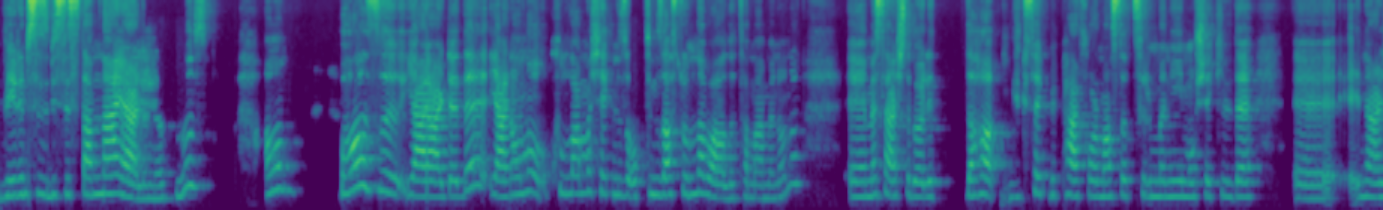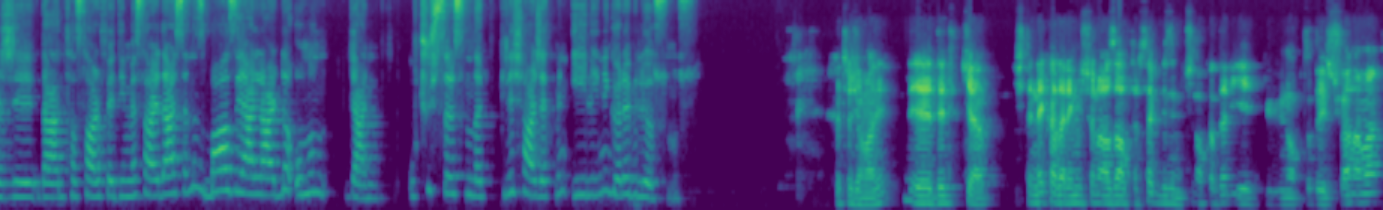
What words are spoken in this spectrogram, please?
verimsiz bir sistemler yerleniyorsunuz. Ama bazı yerlerde de yani onu kullanma şeklinize, optimizasyonuna bağlı tamamen onun. E, mesela işte böyle daha yüksek bir performansla tırmanayım o şekilde e, enerjiden tasarruf edeyim vesaire derseniz bazı yerlerde onun yani uçuş sırasında pili şarj etmenin iyiliğini görebiliyorsunuz. Evet hocam hani dedik ya işte ne kadar emisyonu azaltırsak bizim için o kadar iyi bir noktadayız şu an ama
